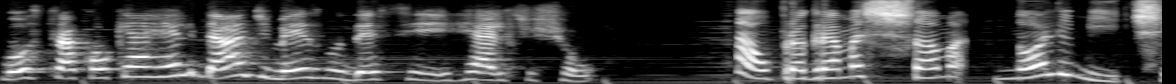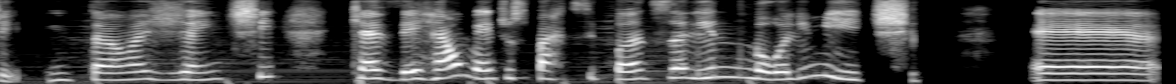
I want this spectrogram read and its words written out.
Mostrar qual é a realidade mesmo desse reality show. Não, o programa chama No Limite. Então a gente quer ver realmente os participantes ali no limite. É...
